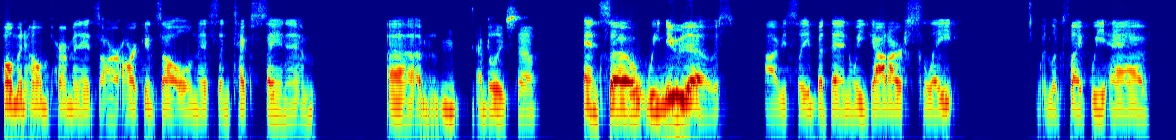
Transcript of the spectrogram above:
home and home permanents are Arkansas, Ole Miss, and Texas A and M. Um, mm-hmm. I believe so. And so we knew those obviously, but then we got our slate. It looks like we have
